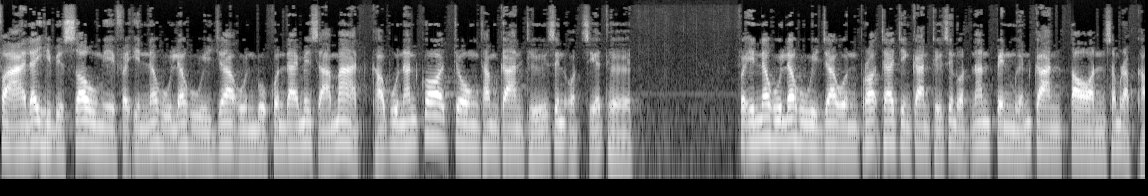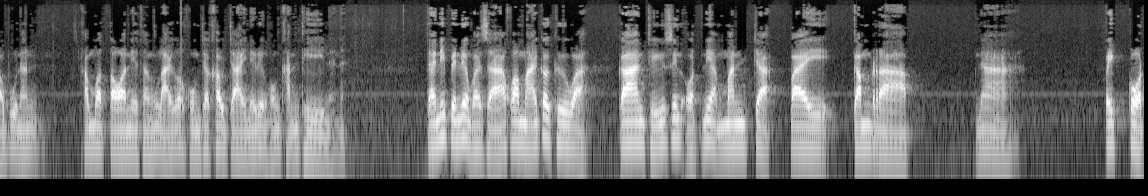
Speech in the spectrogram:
ฟาอะลัยฮิบิซามีฟาอินนะฮูละฮูอิจาอุนบุคคลใดไม่สามารถ เขาผู้นั้นก็จงทำการถือเส้นอดเสียเถิดฟาอินนะฮูละฮูอิจาอุนเพราะแท้จริงการถือเส้นอดนั้นเป็นเหมือนการตอนสำหรับเขาผู้นั้นคำว่าตอนเนี่ยทั้งหลายก็คงจะเข้าใจในเรื่องของขันทีนะนะ แต่นี่เป็นเรื่องภาษาความหมายก็คือว่า การถือสินอดเนี่ยมันจะไปกำราบนะไปกด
